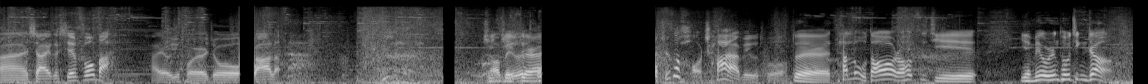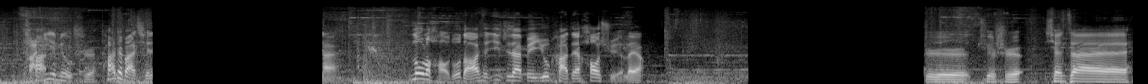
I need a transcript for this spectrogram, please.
看下一个先锋吧，还有一会儿就抓了。啊，维克托真的好差呀，维克托。对他漏刀，然后自己也没有人头进账，塔皮也没有吃。他这把钱，哎，漏了好多刀，而且一直在被尤卡在耗血了呀。是确实，现在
